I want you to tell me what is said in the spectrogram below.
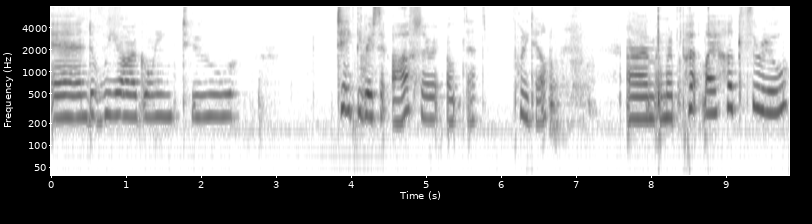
And we are going to take the bracelet off. So, oh, that's ponytail. Um, I'm going to put my hook through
